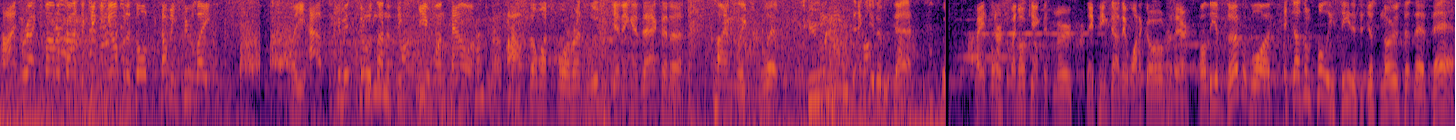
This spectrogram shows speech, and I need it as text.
high through active armor charge are kicking up, but it's all coming too late. So he has to commit suicide as the tier 1 Is tower. Wow, so much for resolution getting his axe at a timely clip. Two consecutive deaths. Faith They're to smoking. this move. They pinged out. They want to go over there. Well, the Observer Ward, it doesn't fully see this, it just knows that they're there.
